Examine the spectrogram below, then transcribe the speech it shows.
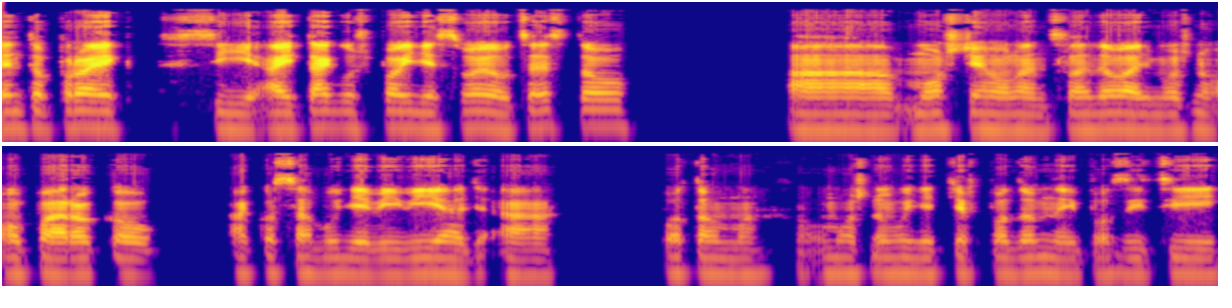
Tento projekt si aj tak už pôjde svojou cestou a môžete ho len sledovať možno o pár rokov, ako sa bude vyvíjať a potom možno budete v podobnej pozícii,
